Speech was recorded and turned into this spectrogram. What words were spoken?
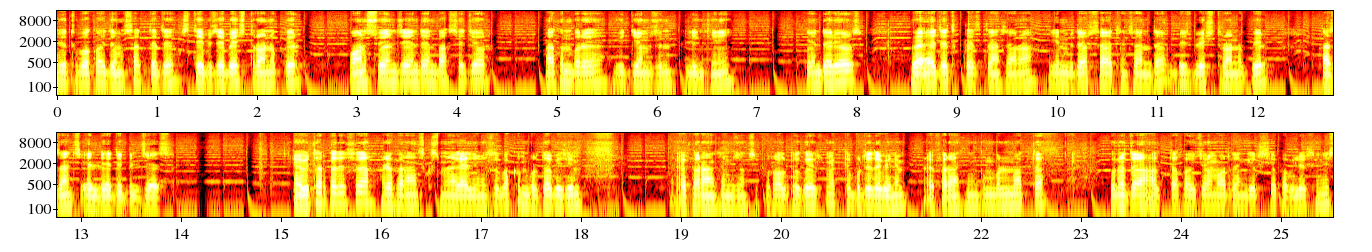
YouTube'a koyduğumuz takdirde site bize 5 tronluk bir bonus vereceğinden bahsediyor. Bakın buraya videomuzun linkini gönderiyoruz ve ede tıkladıktan sonra 24 saatin sonunda biz 5 tronluk bir kazanç elde edebileceğiz. Evet arkadaşlar referans kısmına geldiğimizde bakın burada bizim referansımızın sıfır olduğu gözükmekte. Burada da benim referans linkim bulunmakta. Bunu da altta koyacağım oradan giriş yapabilirsiniz.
